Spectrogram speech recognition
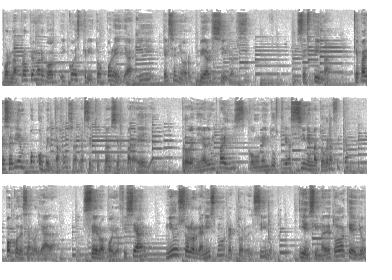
por la propia Margot y coescrito por ella y el señor Pierre Seegers. Se estima que parecerían poco ventajosas las circunstancias para ella. Provenía de un país con una industria cinematográfica poco desarrollada, cero apoyo oficial, ni un solo organismo rector del cine. Y encima de todo aquello,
